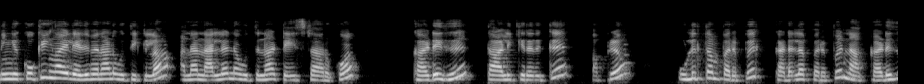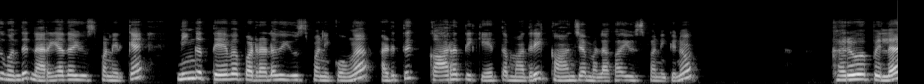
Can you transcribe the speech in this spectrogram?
நீங்கள் குக்கிங் ஆயில் எது வேணாலும் ஊற்றிக்கலாம் ஆனால் நல்லெண்ணெய் ஊற்றினா டேஸ்ட்டாக இருக்கும். கடுகு தாளிக்கிறதுக்கு அப்புறம் உளுத்தம் பருப்பு கடலைப்பருப்பு நான் கடுகு வந்து நிறையா தான் யூஸ் பண்ணியிருக்கேன் நீங்கள் தேவைப்படுற அளவு யூஸ் பண்ணிக்கோங்க. அடுத்து காரத்துக்கு ஏற்ற மாதிரி காஞ்ச மிளகாய் யூஸ் பண்ணிக்கணும். கருவேப்பிலை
